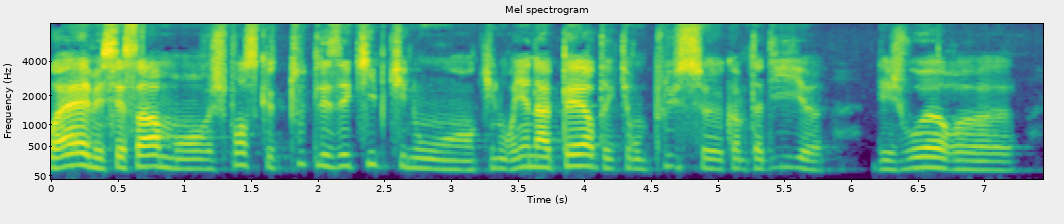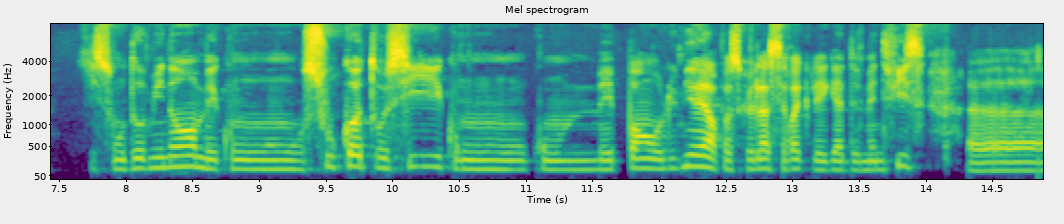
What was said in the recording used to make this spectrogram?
Ouais, mais c'est ça. Mon, je pense que toutes les équipes qui n'ont rien à perdre et qui ont plus, comme tu as dit, des joueurs qui sont dominants, mais qu'on sous-cote aussi, qu'on qu'on met pas en lumière. Parce que là, c'est vrai que les gars de Memphis, euh,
